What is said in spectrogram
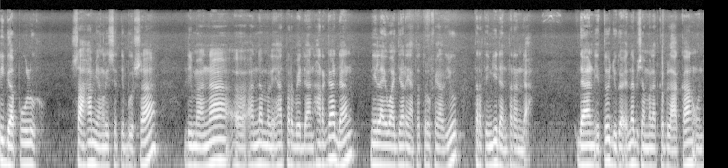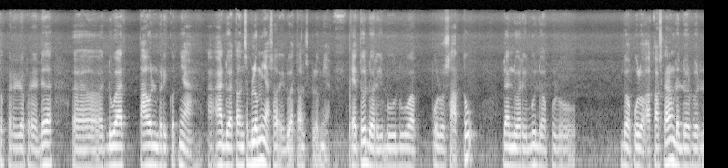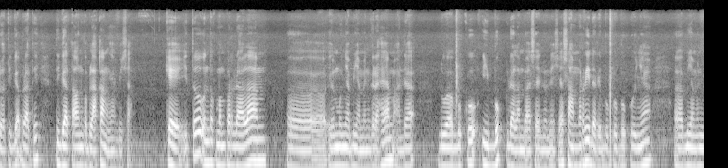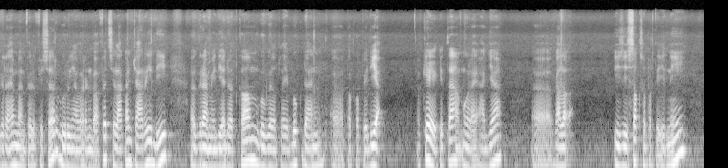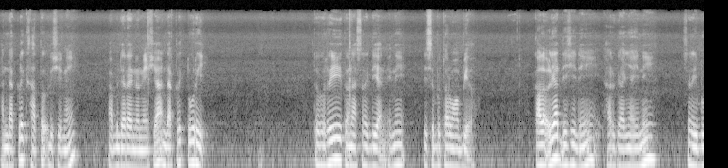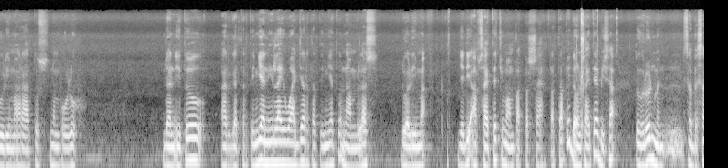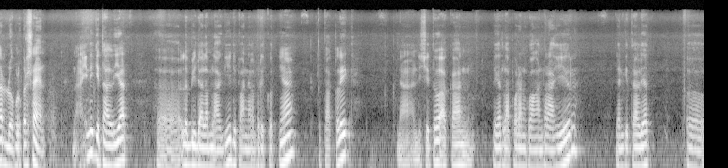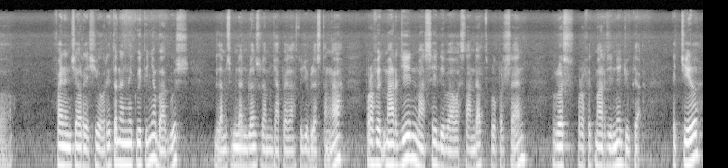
saham yang listed di bursa di mana eh, Anda melihat perbedaan harga dan nilai wajarnya atau true value tertinggi dan terendah. Dan itu juga Anda bisa melihat ke belakang untuk periode-periode uh, dua tahun berikutnya, uh, dua tahun sebelumnya, sorry, dua tahun sebelumnya, yaitu 2021 dan 2020 20 atau sekarang udah 2023 berarti tiga tahun ke belakang ya bisa. Oke, itu untuk memperdalam uh, ilmunya Benjamin Graham ada dua buku e-book dalam bahasa Indonesia summary dari buku-bukunya uh, Benjamin Graham dan Philip Fisher gurunya Warren Buffett. Silakan cari di uh, gramedia.com Google Playbook dan uh, Tokopedia. Oke kita mulai aja. Uh, kalau easy stock seperti ini anda klik satu di sini bendera Indonesia anda klik turi. Turi tunas radian ini distributor mobil kalau lihat di sini harganya ini 1560 dan itu harga tertinggi nilai wajar tertinggi itu 1625 jadi upside-nya cuma 4% tetapi downside-nya bisa turun sebesar 20% nah ini kita lihat uh, lebih dalam lagi di panel berikutnya. Kita klik. Nah di situ akan lihat laporan keuangan terakhir dan kita lihat uh, financial ratio return on equity-nya bagus. Dalam 9 bulan sudah mencapai lah 17,5 profit margin masih di bawah standar 10% gross profit marginnya juga kecil.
